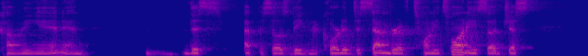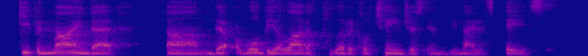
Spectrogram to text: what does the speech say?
coming in and this episode is being recorded December of 2020. So just keep in mind that um, there will be a lot of political changes in the United States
